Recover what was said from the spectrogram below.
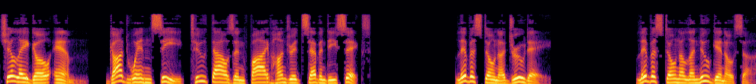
Chilego M. Godwin C. 2576 Livistona drudei. Livistona lanuginosa.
